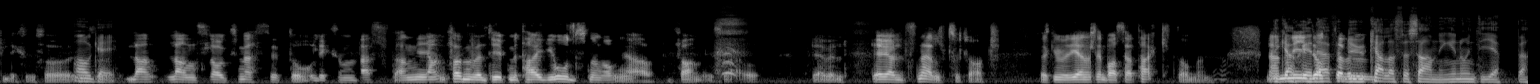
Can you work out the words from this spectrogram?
Liksom. Så, Okej. så land, landslagsmässigt och liksom bäst. Han jämför mig väl typ med Tiger Woods någon gång. Ja, för mig, så, det är väl det är väldigt snällt såklart. Jag skulle egentligen bara säga tack då. Men, Nej, Det men kanske är därför väl- du kallas för sanningen och inte Jeppe.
